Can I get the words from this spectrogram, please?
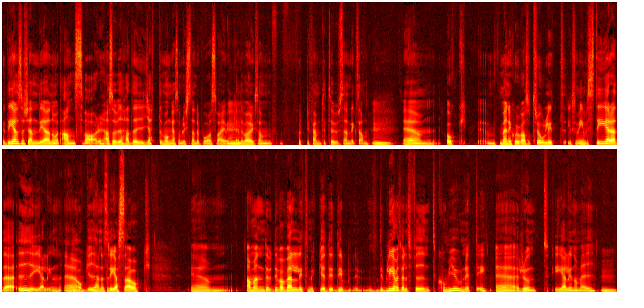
dels så kände jag nog ett ansvar. Alltså vi hade jättemånga som lyssnade på oss varje vecka. Mm. Det var liksom 40-50 tusen liksom. Mm. Ehm, och eh, människor var så otroligt liksom, investerade i Elin eh, och i hennes resa. Och ehm, ja, men det, det var väldigt mycket, det, det, det blev ett väldigt fint community eh, runt Elin och mig. Mm.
